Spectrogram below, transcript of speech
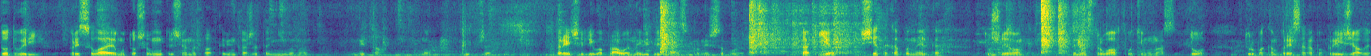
До двері. Присилаю йому то, що внутрішня накладка, він каже, та ні, вона не та. Ну, тут вже, до речі, ліва-права не відрізняються поміж собою. Так, є ще така панелька, то що я вам демонстрував. Потім у нас до турбокомпресора поприїжджали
